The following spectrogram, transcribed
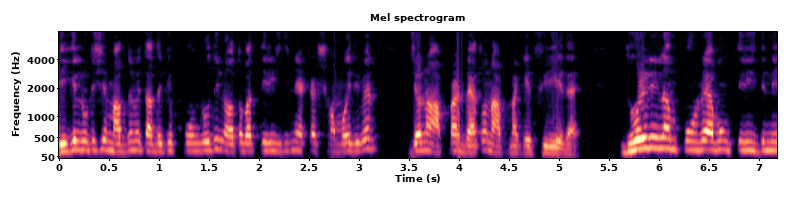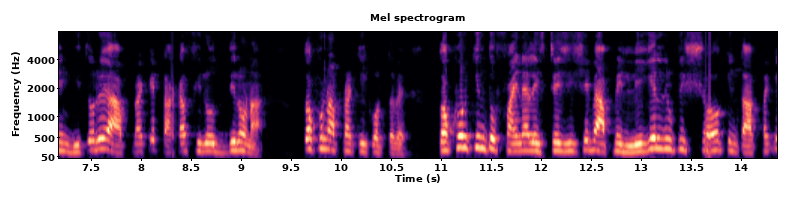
লিগেল নোটিশের মাধ্যমে তাদেরকে পনেরো দিন অথবা তিরিশ দিনে একটা সময় দিবেন, যেন আপনার বেতন আপনাকে ফিরিয়ে দেয়। ধরে নিলাম পনেরো এবং তিরিশ দিনের ভিতরে আপনাকে টাকা ফেরত দিল না তখন আপনার কি করতে হবে? তখন কিন্তু ফাইনাল স্টেজ হিসেবে আপনি লিগেল নোটিশ সহ কিন্তু আপনাকে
